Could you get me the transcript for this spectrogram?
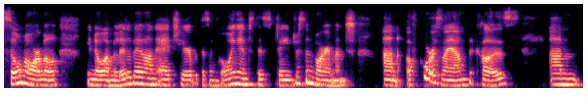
so normal. You know, I'm a little bit on edge here because I'm going into this dangerous environment. And of course I am because um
